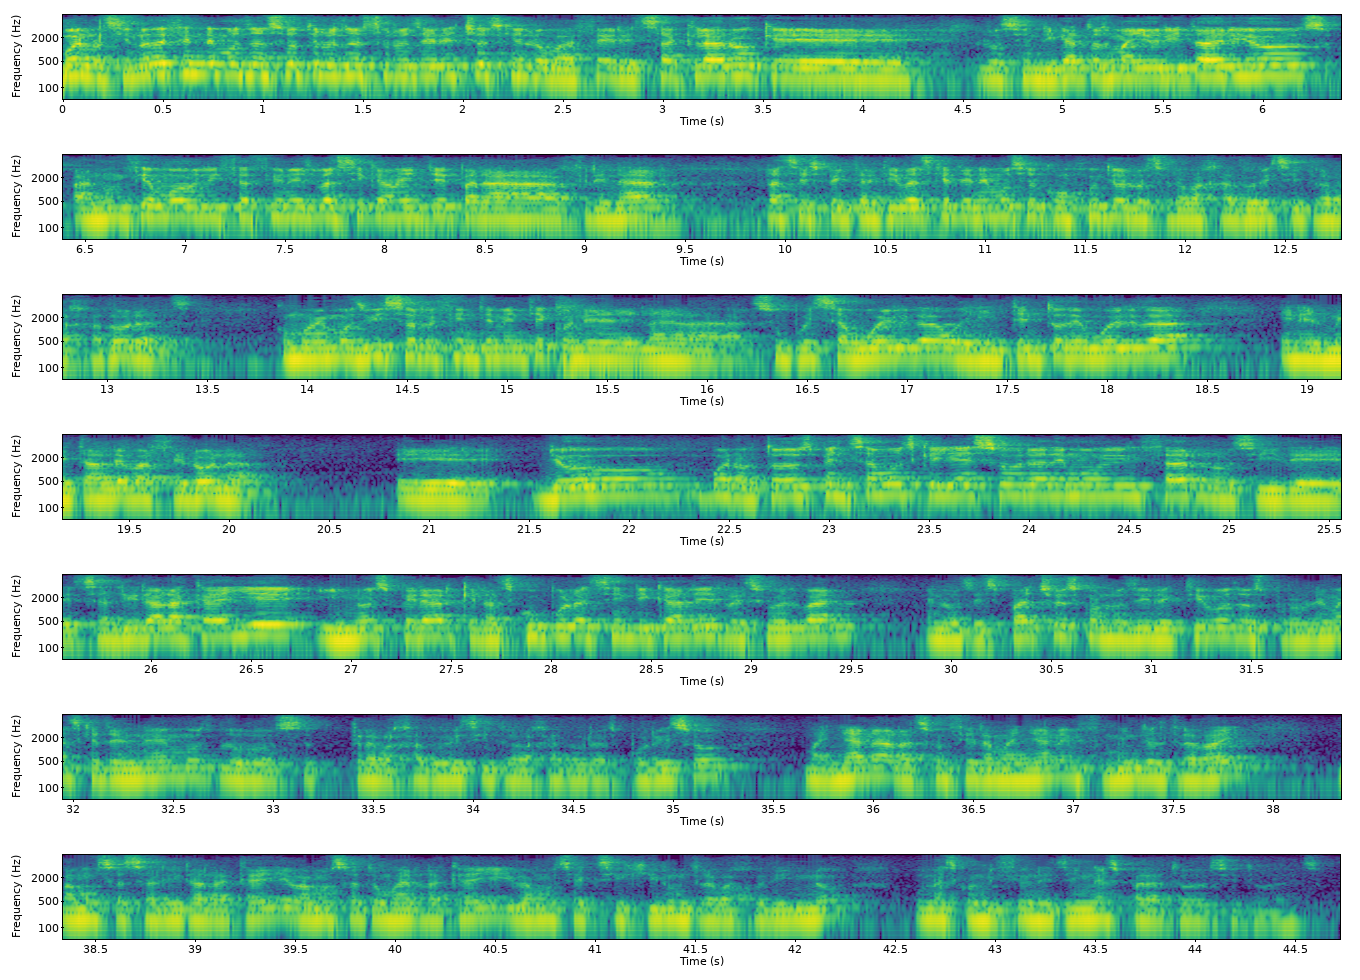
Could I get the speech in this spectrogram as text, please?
Bueno, si no defendemos nosotros nuestros derechos, ¿quién lo va a hacer? Está claro que los sindicatos mayoritarios anuncian movilizaciones básicamente para frenar las expectativas que tenemos el conjunto de los trabajadores y trabajadoras, como hemos visto recientemente con la supuesta huelga o el intento de huelga en el metal de Barcelona. Eh, yo, bueno, todos pensamos que ya es hora de movilizarnos y de salir a la calle y no esperar que las cúpulas sindicales resuelvan en los despachos con los directivos los problemas que tenemos los trabajadores y trabajadoras. Por eso, mañana a las 11 de la mañana en Fumiendo el Trabajo vamos a salir a la calle, vamos a tomar la calle y vamos a exigir un trabajo digno, unas condiciones dignas para todos y todas.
